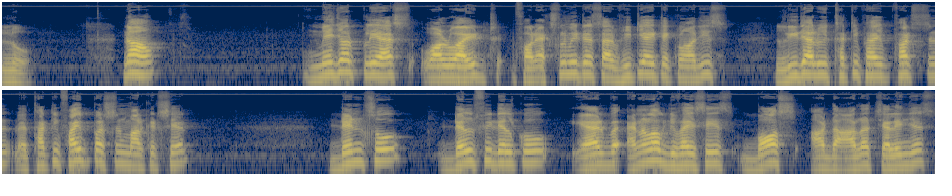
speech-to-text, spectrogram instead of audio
low. Now, major players worldwide for accelerometers are VTI technologies leader with 35 percent uh, 35 percent market share, Denso Delphi Delco, analog devices, Bosch are the other challenges.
